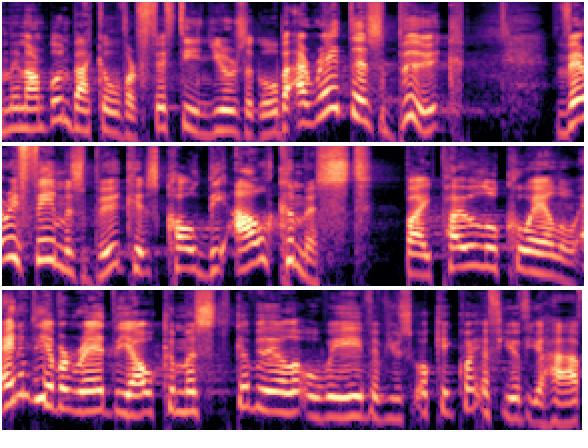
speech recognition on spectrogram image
I mean, I'm going back over 15 years ago, but I read this book, very famous book. It's called The Alchemist by Paulo Coelho. Anybody ever read The Alchemist? Give me a little wave if you. Okay, quite a few of you have.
